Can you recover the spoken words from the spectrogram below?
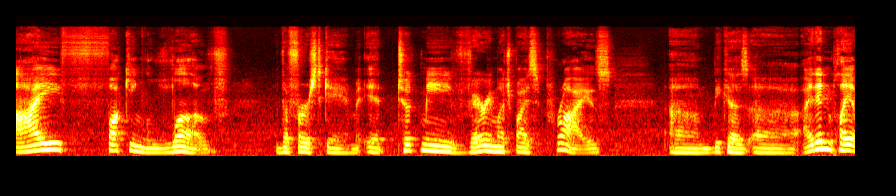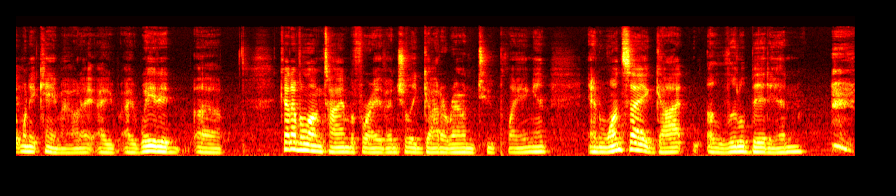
I fucking love the first game it took me very much by surprise um, because uh, I didn't play it when it came out I, I, I waited uh, kind of a long time before I eventually got around to playing it. And once I got a little bit in,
